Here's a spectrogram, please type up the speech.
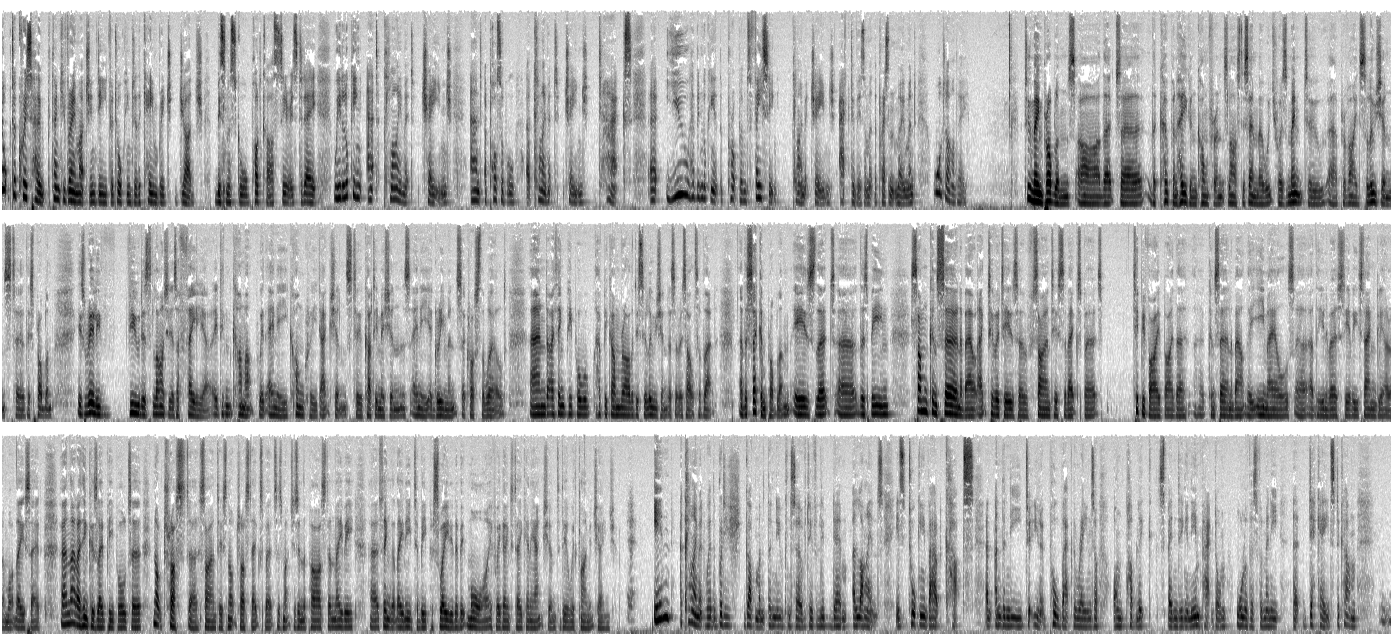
Dr. Chris Hope, thank you very much indeed for talking to the Cambridge Judge Business School podcast series today. We're looking at climate change and a possible uh, climate change tax. Uh, you have been looking at the problems facing climate change activism at the present moment. What are they? Two main problems are that uh, the Copenhagen conference last December, which was meant to uh, provide solutions to this problem, is really viewed as largely as a failure. It didn't come up with any concrete actions to cut emissions, any agreements across the world. And I think people have become rather disillusioned as a result of that. And the second problem is that uh, there's been some concern about activities of scientists, of experts, typified by the uh, concern about the emails uh, at the University of East Anglia and what they said. And that, I think, has led people to not trust uh, scientists, not trust experts as much as in the past, and maybe uh, think that they need to be persuaded a bit more if we're going to take any action to deal with climate change in a climate where the British government, the new Conservative Lib Dem alliance, is talking about cuts and, and the need to you know pull back the reins on, on public spending and the impact on all of us for many uh, decades to come,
